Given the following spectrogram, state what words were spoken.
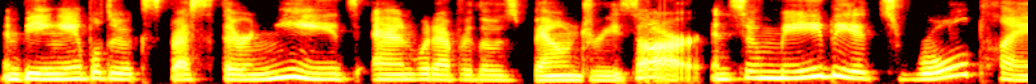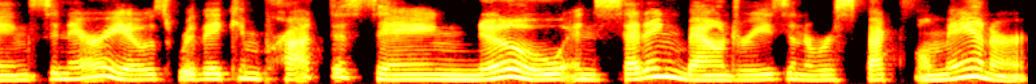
and being able to express their needs and whatever those boundaries are. And so maybe it's role playing scenarios where they can practice saying no and setting boundaries in a respectful manner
